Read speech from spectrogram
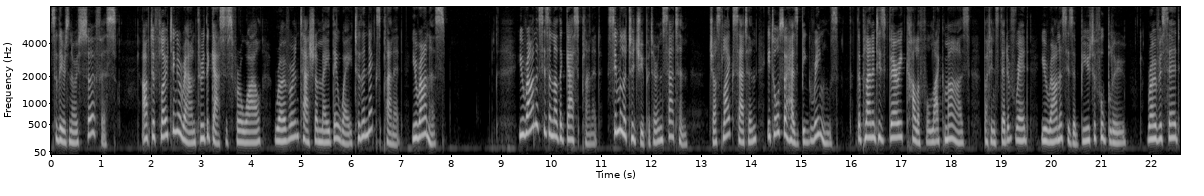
so there is no surface. After floating around through the gases for a while, Rover and Tasha made their way to the next planet, Uranus. Uranus is another gas planet, similar to Jupiter and Saturn. Just like Saturn, it also has big rings. The planet is very colourful like Mars, but instead of red, Uranus is a beautiful blue. Rover said,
